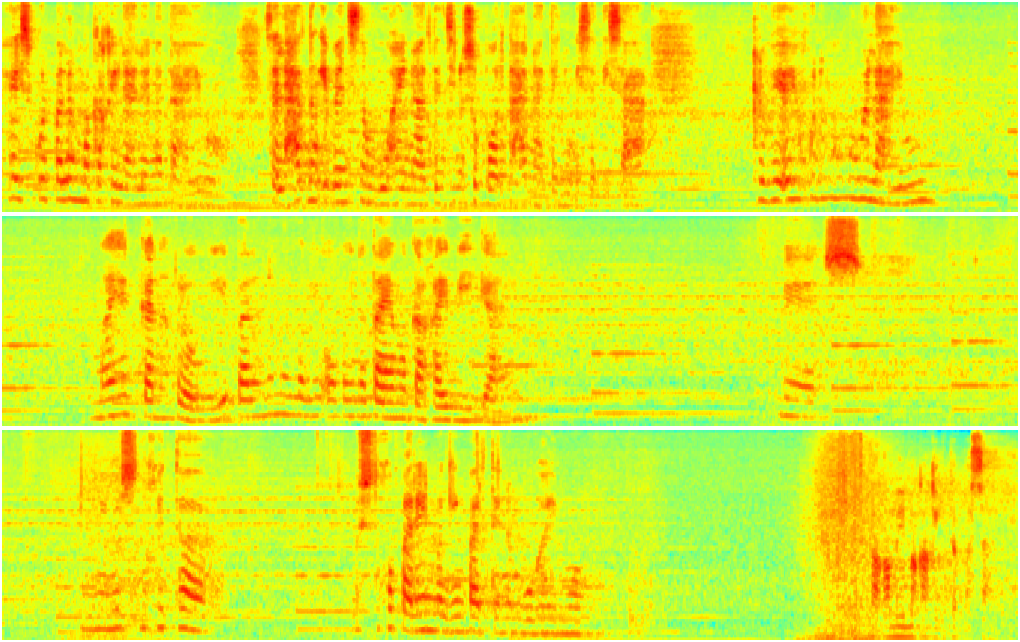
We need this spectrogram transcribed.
High school pa lang magkakilala na tayo. Sa lahat ng events ng buhay natin, sinusuportahan natin yung isa't isa. Chloe, ayoko namang mawala yun. Umayag ka na, Chloe, para naman maging okay na tayo magkakaibigan. Bes, namimiss na kita. Gusto ko pa rin maging parte ng buhay mo. Baka may makakita pa sa atin.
